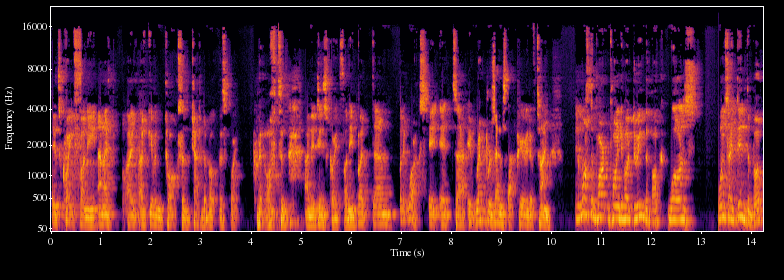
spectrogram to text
It's quite funny, and I've, I've, I've given talks and chatted about this quite quite often, and it is quite funny. But um, but it works. It it, uh, it represents that period of time. The most important point about doing the book was once I did the book,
